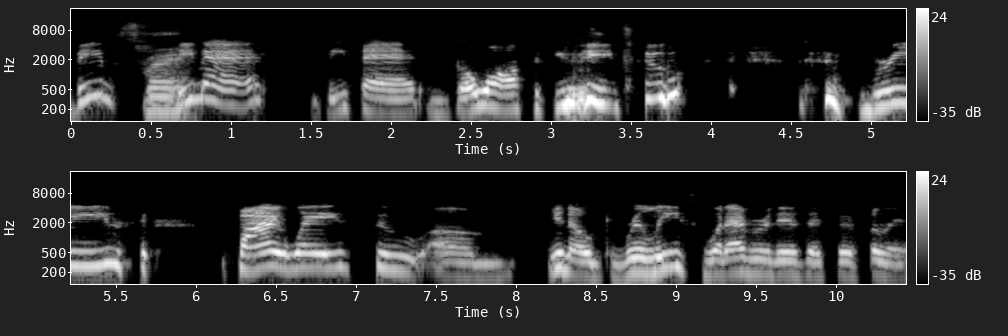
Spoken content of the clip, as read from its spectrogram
Be That's right. be mad, be sad, go off if you need to. breathe, find ways to um, you know, release whatever it is that you're feeling,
